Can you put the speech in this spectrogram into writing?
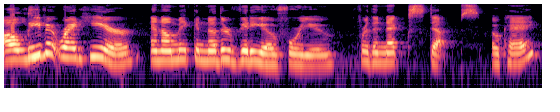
I'll leave it right here and I'll make another video for you for the next steps, okay?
